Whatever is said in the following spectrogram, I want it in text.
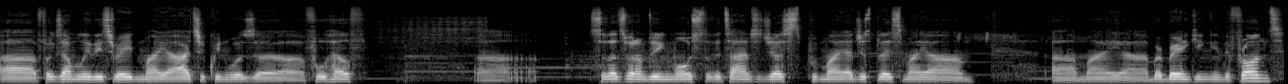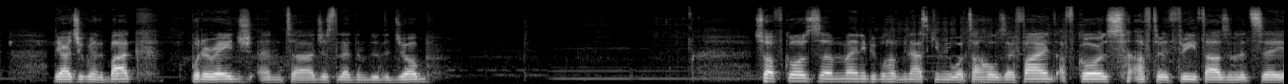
Uh, for example, in this raid, my uh, Archer Queen was uh, full health. Uh, so that's what I'm doing most of the time. So just put my, I just place my um, uh, my Barbarian King in the front, the Archer Queen in the back, put a rage and just let them do the job. So of course, many people have been asking me what town halls I find. Of course, after 3,000, let's say,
